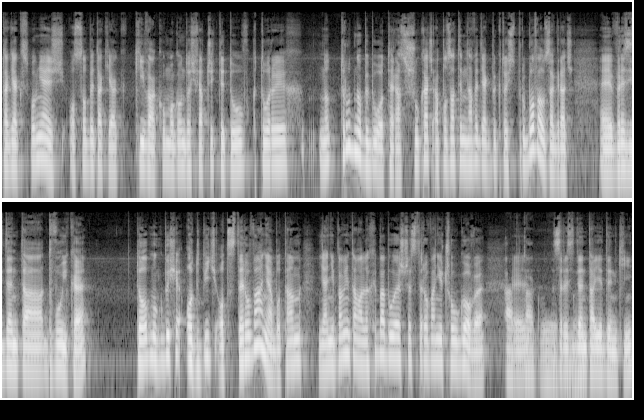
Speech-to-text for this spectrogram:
tak jak wspomniałeś, osoby takie jak Kiwaku mogą doświadczyć tytułów, których no, trudno by było teraz szukać, a poza tym nawet jakby ktoś spróbował zagrać e, w Residenta dwójkę, to mógłby się odbić od sterowania, bo tam, ja nie pamiętam, ale chyba było jeszcze sterowanie czołgowe tak, e, tak, z Residenta jedynki,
